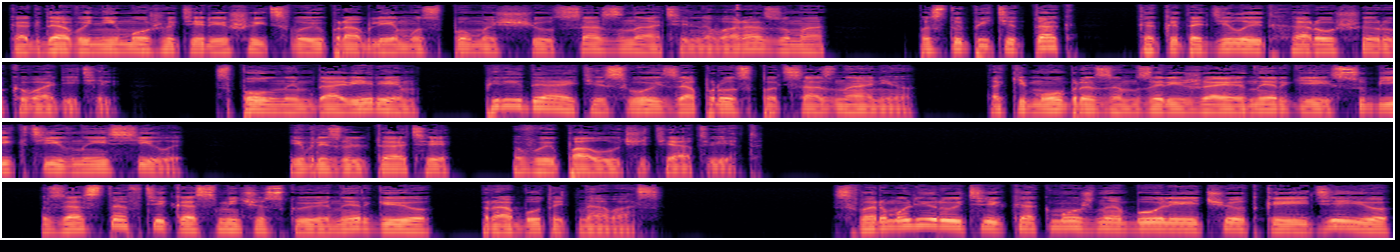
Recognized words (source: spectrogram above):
Когда вы не можете решить свою проблему с помощью сознательного разума, поступите так, как это делает хороший руководитель. С полным доверием передайте свой запрос подсознанию, таким образом заряжая энергией субъективные силы, и в результате вы получите ответ. Заставьте космическую энергию работать на вас. Сформулируйте как можно более четко идею,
